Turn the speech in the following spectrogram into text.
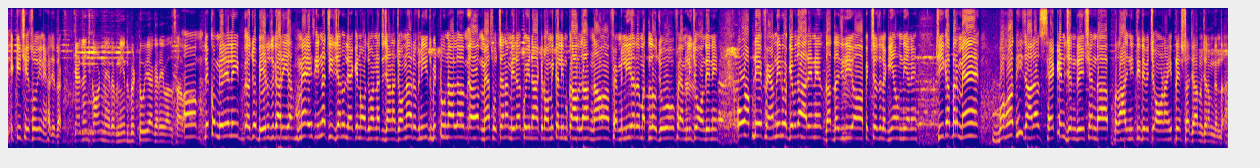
21600 ਦੀ ਨੇ ਹਜੇ ਤੱਕ। ਚੈਲੰਜ ਕੌਣ ਨੇ? ਰਵਨੀਤ ਬਿੱਟੂ ਜਾਂ ਗਰੇਵਾਲ ਸਾਹਿਬ? ਦੇਖੋ ਮੇਰੇ ਲਈ ਜੋ ਬੇਰੁਜ਼ਗਾਰੀ ਆ ਮੈਂ ਇਸ ਇਹਨਾਂ ਚੀਜ਼ਾਂ ਨੂੰ ਲੈ ਕੇ ਨੌਜਵਾਨਾਂ 'ਚ ਜਾਣਾ ਚਾਹੁੰਦਾ। ਰਵਨੀਤ ਬਿੱਟੂ ਨਾਲ ਮੈਂ ਸੋਚਿਆ ਨਾ ਮੇਰਾ ਕੋਈ ਨਾ ਇਕਨੋਮਿਕਲੀ ਮੁਕਾਬਲਾ ਨਾ ਫੈਮਿਲੀਅਰ ਮਤਲਬ ਜੋ ਫੈਮਿਲੀ 'ਚੋਂ ਆਉਂਦੇ ਨੇ ਉਹ ਆਪਣੇ ਫੈਮਿਲੀ ਨੂੰ ਅੱਗੇ ਵਧਾ ਰਹੇ ਨੇ। ਦਾਦਾ ਜੀ ਦੀ ਪਿਕਚਰਸ ਲੱਗੀਆਂ ਹੁੰਦੀਆਂ ਨੇ। ਠੀਕ ਆ ਪਰ ਮੈਂ ਬਹੁਤ ਹੀ ਜ਼ਿਆਦਾ ਸੈਕੰਡ ਜਨਰੇਸ਼ਨ ਦਾ ਰਾਜਨੀਤੀ ਦੇ ਵਿੱਚ ਆਉਣਾ ਹੀ ਭ੍ਰਿਸ਼ਟਾਚਾਰ ਨੂੰ ਜਨਮ ਦਿੰਦਾ।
